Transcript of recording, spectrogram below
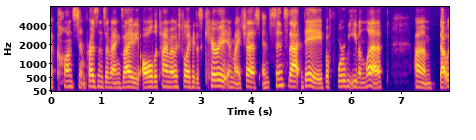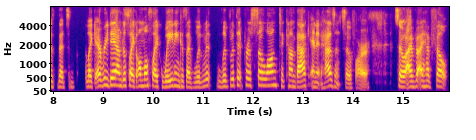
a constant presence of anxiety all the time. I always feel like i just carry it in my chest. And since that day before we even left um that was that's like every day i'm just like almost like waiting because i've lived with lived with it for so long to come back and it hasn't so far. So i've i have felt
